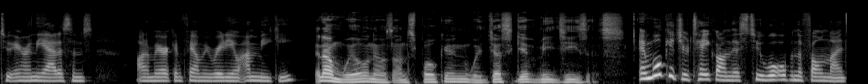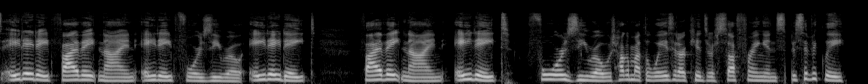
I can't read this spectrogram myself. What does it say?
to Airing the Addisons on American Family Radio. I'm Miki. And I'm Will, and that was Unspoken with Just Give Me Jesus. And we'll get your take on this too. We'll open the phone lines 888 589 8840. 888 589 8840. We're talking about the ways that our kids are suffering. And specifically,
